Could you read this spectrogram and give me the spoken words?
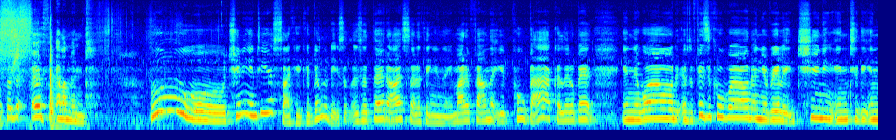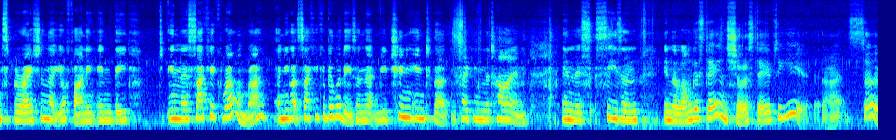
So the Earth element. Ooh, tuning into your psychic abilities. There's a third eye sort of thing in there. You might have found that you pull back a little bit in the world, of the physical world, and you're really tuning into the inspiration that you're finding in the in the psychic realm, right? And you've got psychic abilities, and that you're tuning into that, taking the time in this season in the longest day and shortest day of the year, right? So,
